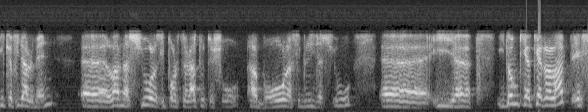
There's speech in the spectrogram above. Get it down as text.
i que finalment eh, la nació els hi portarà tot això, el bo, la civilització, eh, i, eh, i donc aquest relat és,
